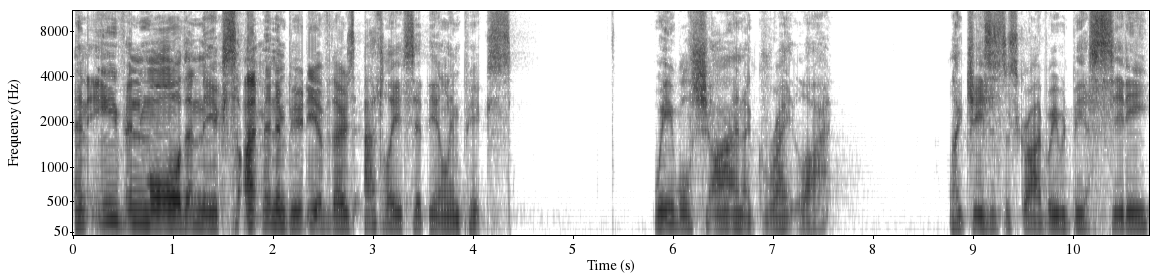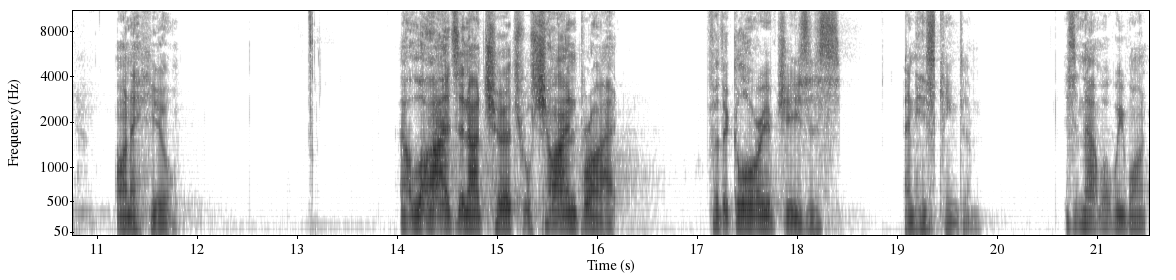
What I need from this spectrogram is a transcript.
And even more than the excitement and beauty of those athletes at the Olympics, we will shine a great light. Like Jesus described, we would be a city on a hill. Our lives in our church will shine bright for the glory of Jesus and his kingdom. Isn't that what we want?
